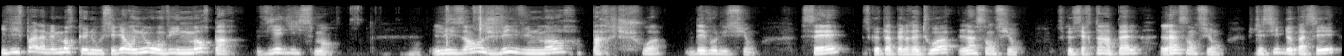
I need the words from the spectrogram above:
ils vivent pas la même mort que nous. C'est-à-dire, nous, on vit une mort par vieillissement. Les anges vivent une mort par choix d'évolution. C'est ce que tu appellerais toi l'ascension. Ce que certains appellent l'ascension. Je décide de passer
